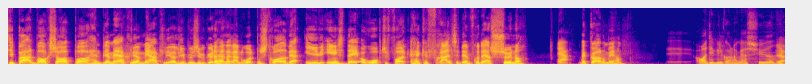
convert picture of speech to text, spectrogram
Dit barn vokser op, og han bliver mærkelig og mærkelig, og lige pludselig begynder han at rende rundt på strøget hver evig eneste dag og råbe til folk, at han kan frelse dem fra deres sønder. Ja. Hvad gør du med ham? Åh, det ville godt nok være syret. Ja,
